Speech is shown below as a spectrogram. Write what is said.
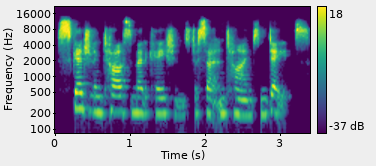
scheduling tasks and medications to certain times and dates.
